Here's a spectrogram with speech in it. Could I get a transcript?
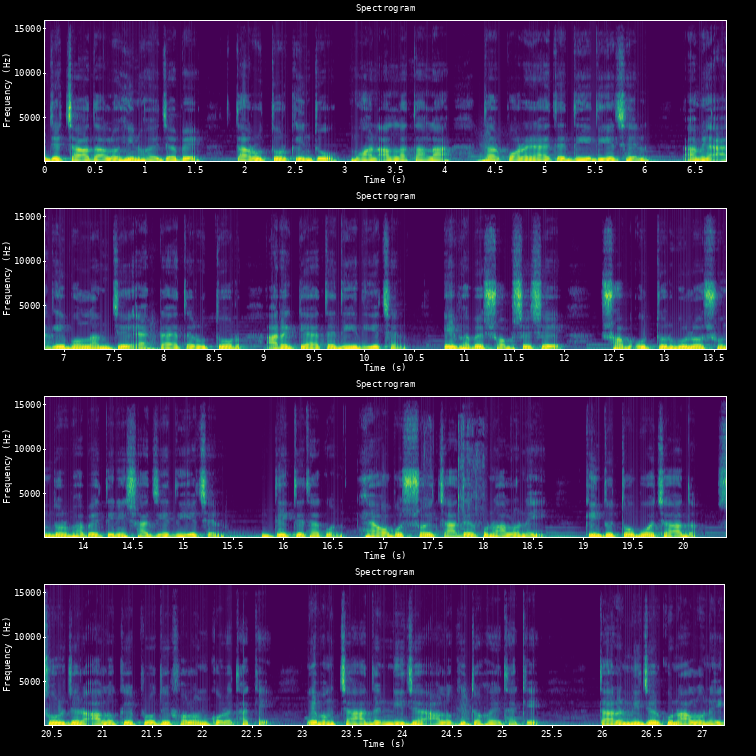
যে চাঁদ আলোহীন হয়ে যাবে, তার উত্তর কিন্তু মহান আল্লাহ তালা তার পরের আয়তে দিয়ে দিয়েছেন আমি আগেই বললাম যে একটা আয়তের উত্তর আরেকটি আয়তে দিয়ে দিয়েছেন। এইভাবে সবশেষে সব উত্তরগুলো সুন্দরভাবে তিনি সাজিয়ে দিয়েছেন। দেখতে থাকুন হ্যাঁ অবশ্যই চাঁদের কোনো আলো নেই, কিন্তু তবুও চাঁদ সূর্যের আলোকে প্রতিফলন করে থাকে এবং চাঁদ নিজে আলোকিত হয়ে থাকে। তার নিজের কোনো আলো নেই,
